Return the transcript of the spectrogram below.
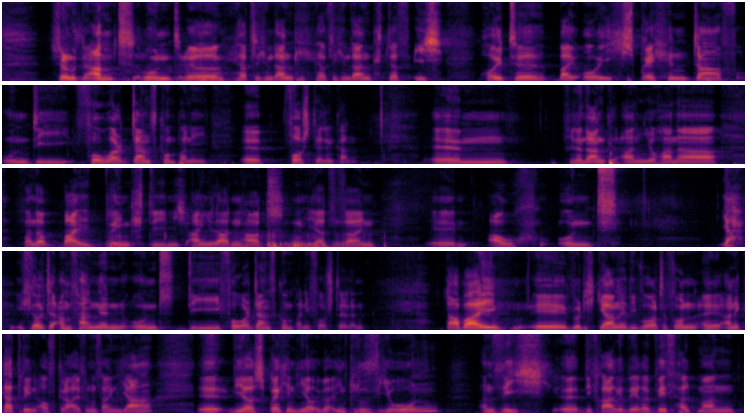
Schönen guten Abend und äh, herzlichen Dank, herzlichen Dank, dass ich heute bei euch sprechen darf und die Forward Dance Company äh, vorstellen kann. Ähm, vielen Dank an Johanna van der Beidbrink, die mich eingeladen hat, um hier zu sein. Ähm, auch und ja, ich sollte anfangen und die Forward Dance Company vorstellen. Dabei äh, würde ich gerne die Worte von äh, Anne-Kathrin aufgreifen und sagen, ja, äh, wir sprechen hier über Inklusion an sich. Äh, die Frage wäre, weshalb man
